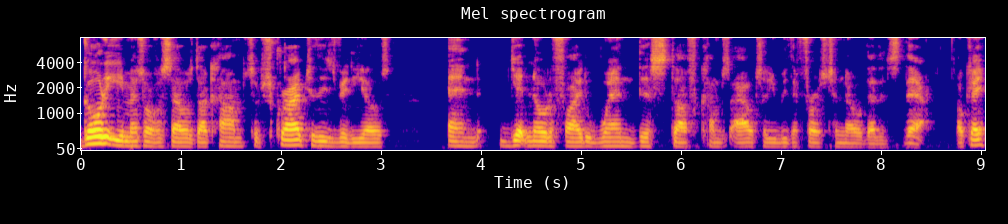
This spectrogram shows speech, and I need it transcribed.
go to emsofficehours.com, subscribe to these videos, and get notified when this stuff comes out so you'll be the first to know that it's there. Okay?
